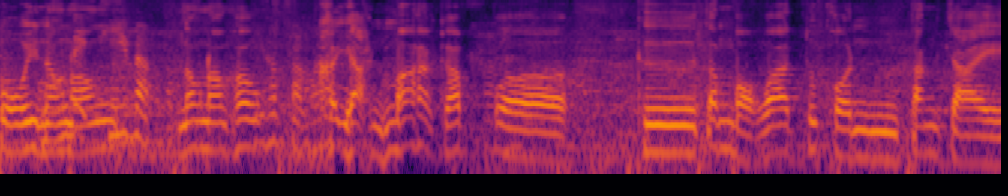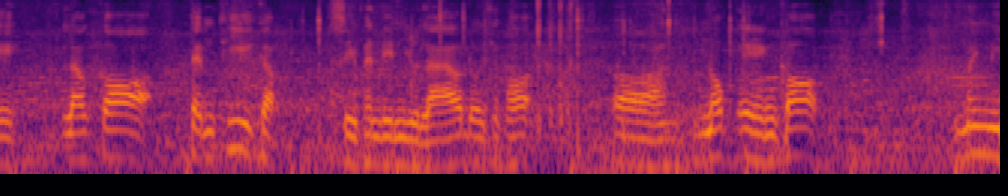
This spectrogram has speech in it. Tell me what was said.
โอ้ยน้เด็อกงที่แบบๆน้องๆเขามีความสามารถขยันมากครับเอ่อคือต้องบอกว่าทุกคนตั้งใจแล้วก็เต็มที่กับสีแผ่นดินอยู่แล้ว โดยเฉพาะเอ่อนกเองก็ไม่มี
